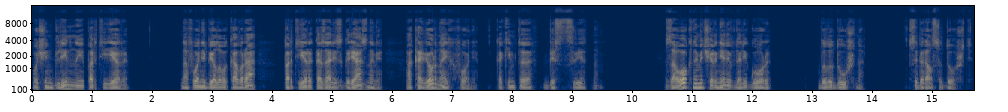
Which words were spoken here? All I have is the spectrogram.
очень длинные портьеры. На фоне белого ковра портьеры казались грязными, а ковер на их фоне — каким-то бесцветным. За окнами чернели вдали горы. Было душно. Собирался дождь.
